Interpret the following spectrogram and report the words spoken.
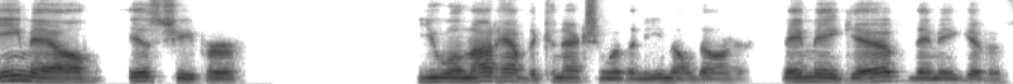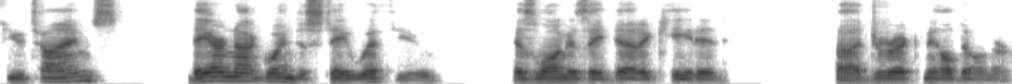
Email is cheaper. You will not have the connection with an email donor. They may give, they may give a few times. They are not going to stay with you as long as a dedicated uh, direct mail donor,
